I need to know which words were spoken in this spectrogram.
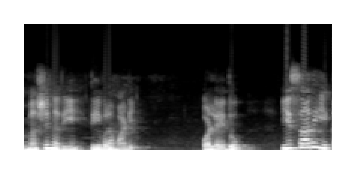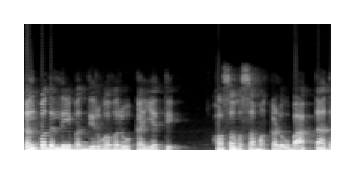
ಮಷಿನರಿ ತೀವ್ರ ಮಾಡಿ. ಒಳ್ಳೆಯದು. ಈ ಸಾರಿ ಈ ಕಲ್ಪದಲ್ಲಿ ಬಂದಿರುವವರು ಕೈ ಎತ್ತಿ ಹೊಸ ಹೊಸ ಮಕ್ಕಳು ಬಾಪ್ತಾದ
